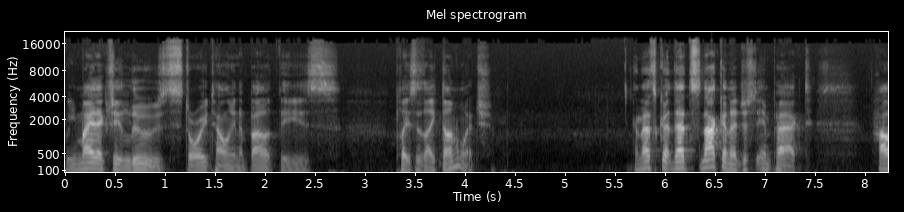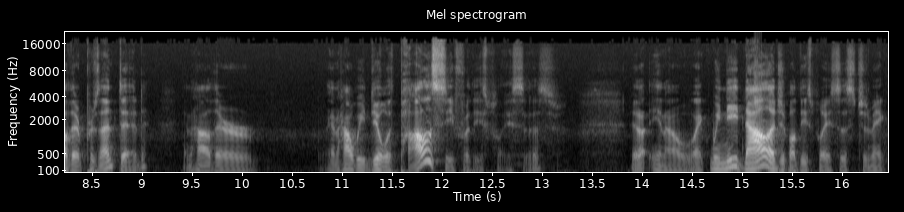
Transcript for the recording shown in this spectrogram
we might actually lose storytelling about these places like Dunwich. And that's good. That's not going to just impact how they're presented and how they're and how we deal with policy for these places. You know, like we need knowledge about these places to make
